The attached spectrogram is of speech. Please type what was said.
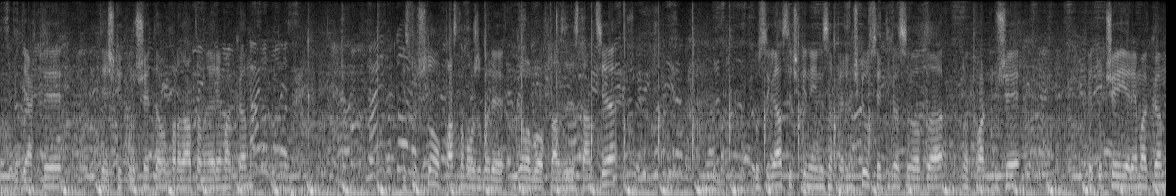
Видяхте тежки крушета в брадата на Ерем Акън. Изключително опасна може да бъде гълъба в тази дистанция. До сега всички нейни съпернички усетиха силата на това круше. Ето, че и Ерем Акън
